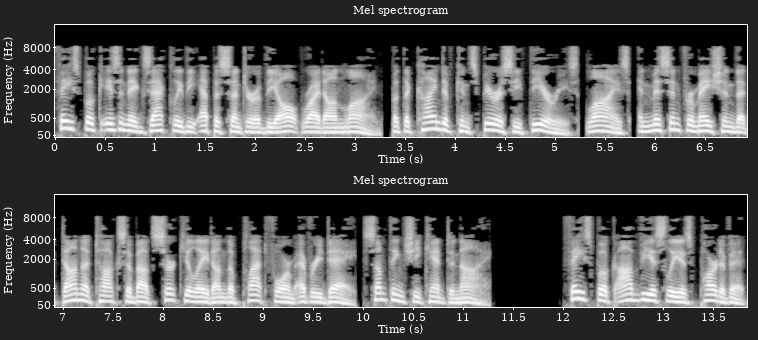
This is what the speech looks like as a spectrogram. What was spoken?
Facebook isn't exactly the epicenter of the alt-right online, but the kind of conspiracy theories, lies, and misinformation that Donna talks about circulate on the platform every day, something she can't deny. Facebook obviously is part of it,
